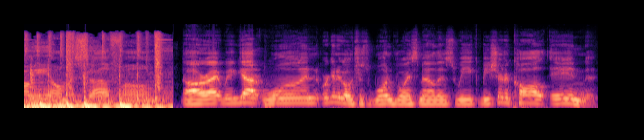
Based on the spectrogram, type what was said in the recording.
Call me on my cell phone. All right, we got one. We're going to go with just one voicemail this week. Be sure to call in.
